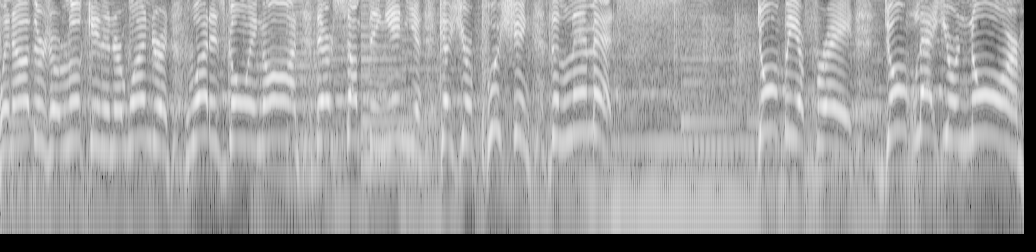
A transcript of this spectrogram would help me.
When others are looking and are wondering what is going on, there's something in you because you're pushing the limits. Don't be afraid. Don't let your norm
